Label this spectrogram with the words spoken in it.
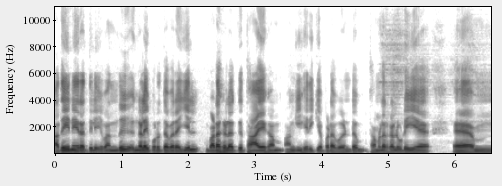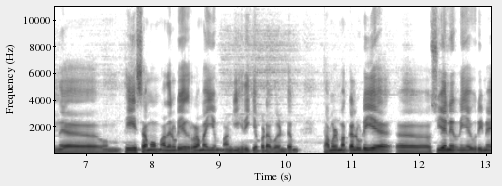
அதே நேரத்திலே வந்து எங்களை பொறுத்தவரையில் வடகிழக்கு தாயகம் அங்கீகரிக்கப்பட வேண்டும். தமிழர்களுடைய தேசமும் அதனுடைய இறமையும் அங்கீகரிக்கப்பட வேண்டும். தமிழ் மக்களுடைய சுயநிர்ணய உரிமை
